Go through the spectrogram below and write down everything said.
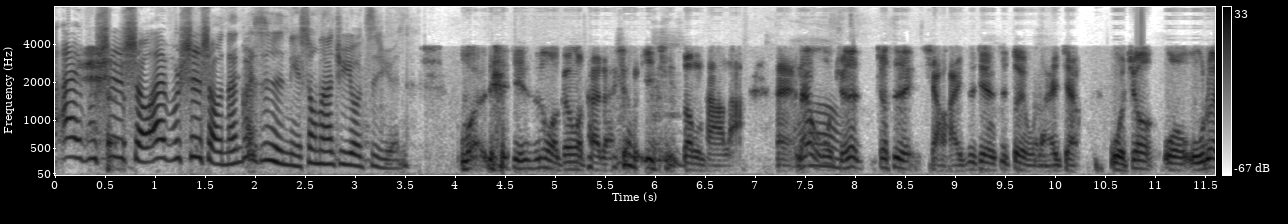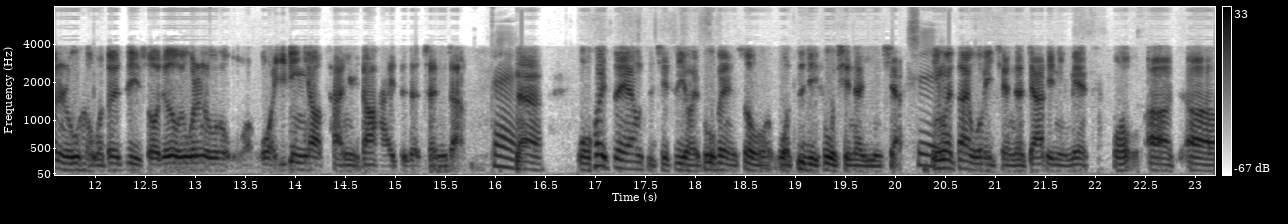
爱不释手，爱不释手，难怪是你送她去幼稚园。我 其实我跟我太太就一起送她啦。哎，那我觉得就是小孩这件事对我来讲，我就我无论如何，我对自己说，就是无论如何，我我一定要参与到孩子的成长。对，那。我会这样子，其实有一部分也受我我自己父亲的影响，是因为在我以前的家庭里面，我呃呃，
